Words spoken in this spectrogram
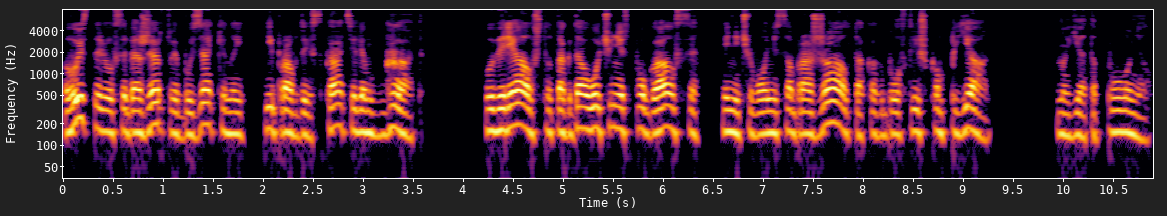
Выставил себя жертвой Бузякиной и правдоискателем, гад. Уверял, что тогда очень испугался и ничего не соображал, так как был слишком пьян. Но я-то понял,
